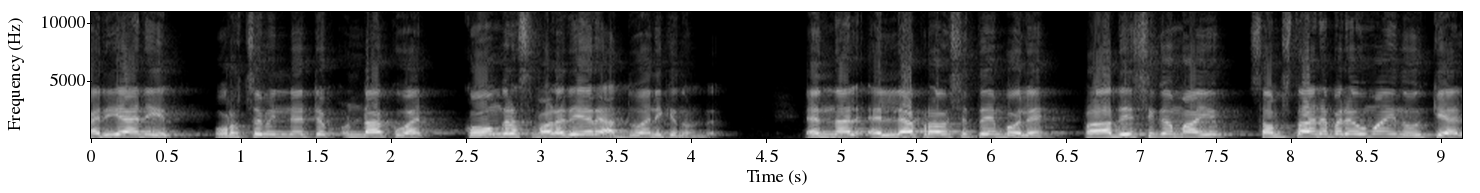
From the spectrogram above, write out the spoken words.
ഹരിയാനയിൽ ഉറച്ച മുന്നേറ്റം ഉണ്ടാക്കുവാൻ കോൺഗ്രസ് വളരെയേറെ അധ്വാനിക്കുന്നുണ്ട്. എന്നാൽ എല്ലാ പ്രാവശ്യത്തെയും പോലെ പ്രാദേശികമായും സംസ്ഥാനപരവുമായി നോക്കിയാൽ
